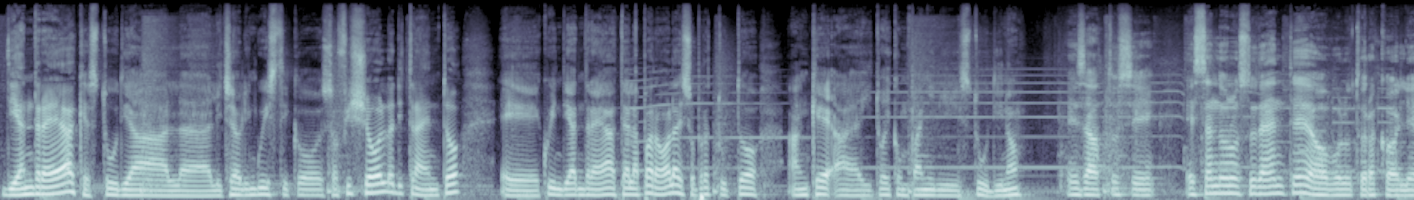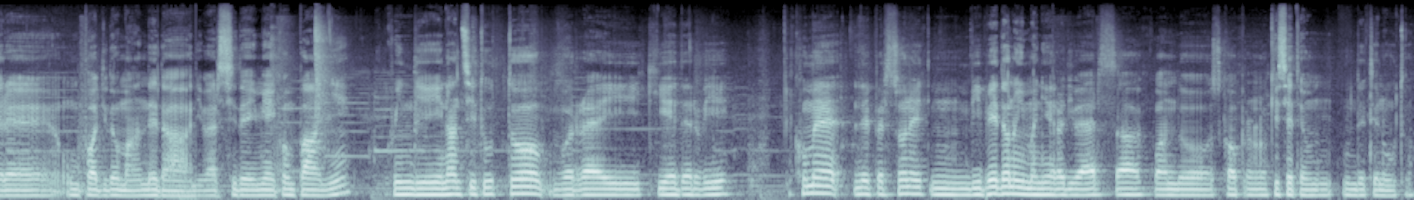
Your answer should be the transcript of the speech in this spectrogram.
di Andrea che studia al liceo linguistico Sophie Scholl di Trento e quindi Andrea a te la parola e soprattutto anche ai tuoi compagni di studi, no? Esatto, sì. Essendo uno studente ho voluto raccogliere un po' di domande da diversi dei miei compagni, quindi innanzitutto vorrei chiedervi come le persone mm, vi vedono in maniera diversa quando scoprono che siete un, un, detenuto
